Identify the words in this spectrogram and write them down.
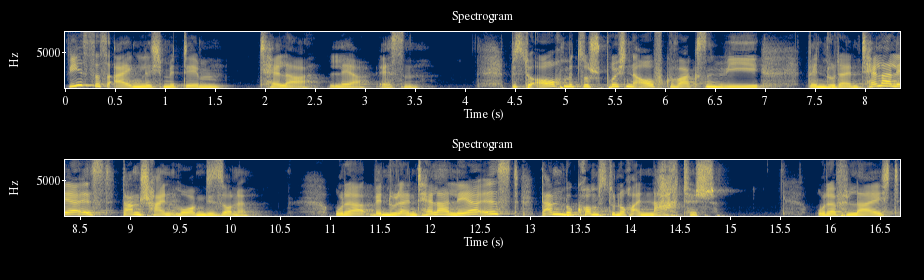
Wie ist das eigentlich mit dem Teller leer essen? Bist du auch mit so Sprüchen aufgewachsen wie, wenn du deinen Teller leer isst, dann scheint morgen die Sonne. Oder wenn du dein Teller leer ist, dann bekommst du noch einen Nachtisch. Oder vielleicht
